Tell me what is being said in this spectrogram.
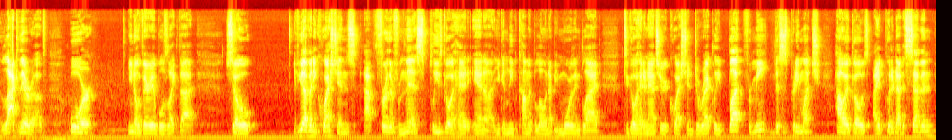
lack thereof, or you know variables like that. So if you have any questions further from this, please go ahead and uh, you can leave a comment below, and I'd be more than glad to go ahead and answer your question directly. But for me, this is pretty much how it goes. I put it at a 7,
